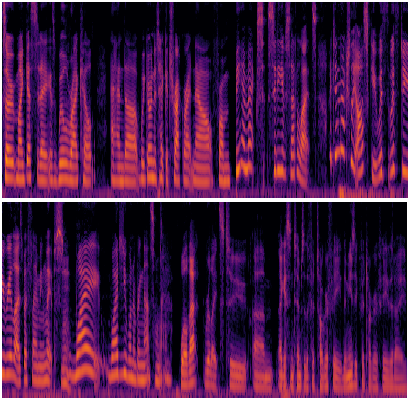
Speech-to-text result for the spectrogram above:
So my guest today is Will Reichelt, and uh, we're going to take a track right now from BMX City of Satellites. I didn't actually ask you with with Do You Realize by Flaming Lips. Why why did you want to bring that song on? Well, that relates to, um, I guess, in terms of the photography, the music photography that I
